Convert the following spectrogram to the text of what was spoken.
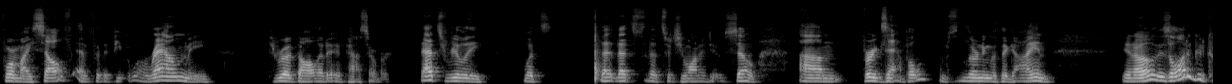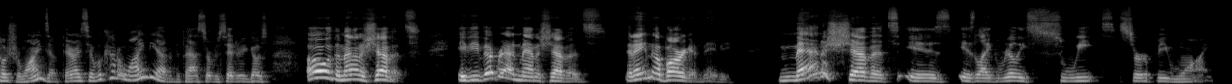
for myself and for the people around me throughout the holiday of Passover? That's really what's that, that's that's what you want to do. So um, for example, I'm learning with a guy and you know, there's a lot of good kosher wines out there. I said, What kind of wine do you have at the Passover Seder? He goes, Oh, the Manischewitz. If you've ever had Manischewitz, it ain't no bargain, baby. Manischewitz is is like really sweet, syrupy wine.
